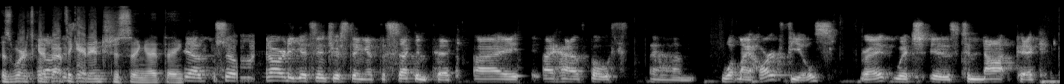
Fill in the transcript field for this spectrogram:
is where it's Well, about to get interesting, I think. Yeah, so it already gets interesting at the second pick. I I have both um, what my heart feels, right, which is to not pick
